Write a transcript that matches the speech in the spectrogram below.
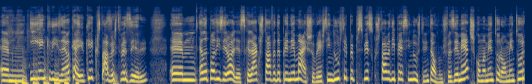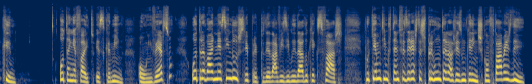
Um, e em que dizem, ok, o que é que gostavas Sim. de fazer? Um, ela pode dizer, olha, se calhar gostava de aprender mais sobre esta indústria para perceber se gostava de ir para essa indústria. Então vamos fazer matches com uma mentora ou um mentor que ou tenha feito esse caminho ou o inverso, ou trabalho nessa indústria para poder dar visibilidade do que é que se faz. Porque é muito importante fazer estas perguntas, às vezes um bocadinho desconfortáveis, de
